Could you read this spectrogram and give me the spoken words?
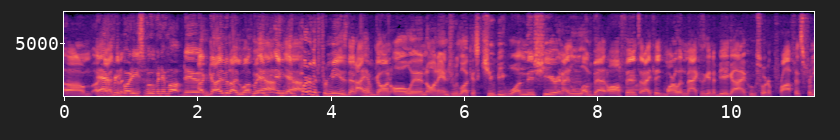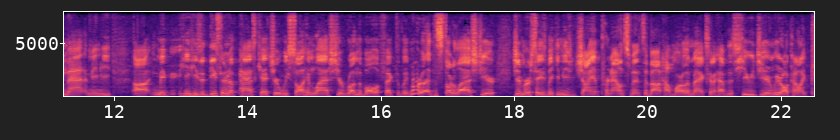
Um, guy I- Everybody's moving him up, dude. a guy that I love. Yeah, and, and, yeah. and part of it for me is that I have gone all in on Andrew Luck as QB1 this year, and I Mm-hmm. love that offense. And I think Marlon Mack is going to be a guy who sort of profits from that. I mean, he, uh, maybe he, he's a decent enough pass catcher. We saw him last year run the ball effectively. Remember at the start of last year, Jim Irsay is making these giant pronouncements about how Marlon Mack's going to have this huge year, and we were all kind of like,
